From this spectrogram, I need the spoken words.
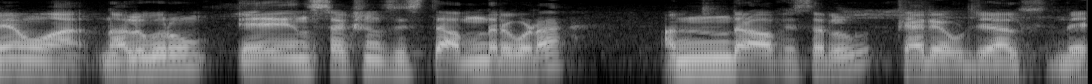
మేము నలుగురం నలుగురు ఏ ఇన్స్ట్రక్షన్స్ ఇస్తే అందరు కూడా అందరు ఆఫీసర్లు క్యారీ అవుట్ చేయాల్సిందే.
